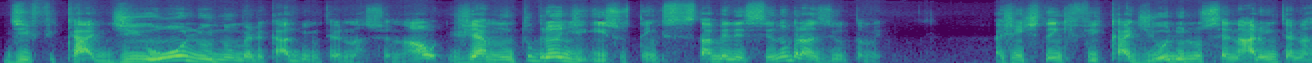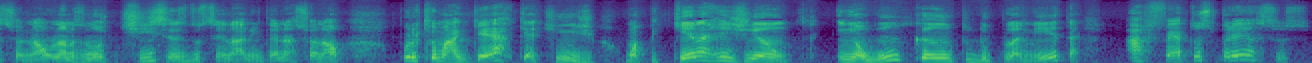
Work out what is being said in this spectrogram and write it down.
de ficar de olho no mercado internacional já é muito grande. Isso tem que se estabelecer no Brasil também. A gente tem que ficar de olho no cenário internacional, nas notícias do cenário internacional, porque uma guerra que atinge uma pequena região em algum canto do planeta afeta os preços.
